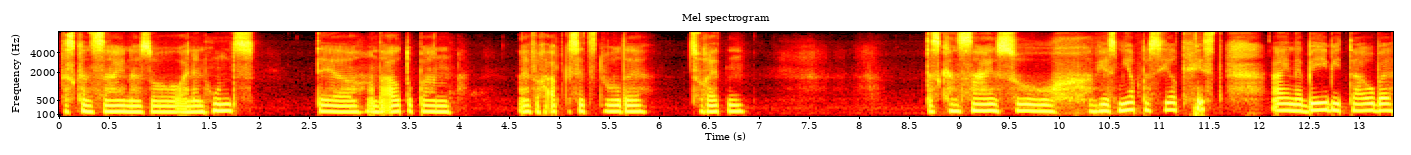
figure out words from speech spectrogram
Das kann sein, also einen Hund, der an der Autobahn einfach abgesetzt wurde, zu retten. Das kann sein, so wie es mir passiert ist, eine Babytaube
